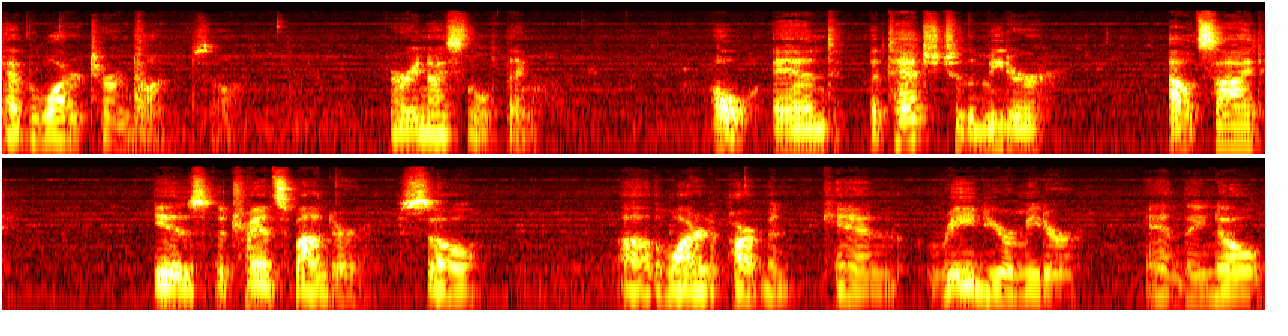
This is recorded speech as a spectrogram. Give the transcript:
have the water turned on. So, very nice little thing. Oh, and attached to the meter outside is a transponder so uh, the water department can read your meter and they know,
